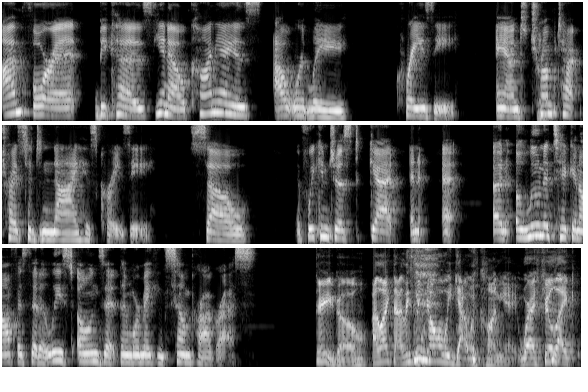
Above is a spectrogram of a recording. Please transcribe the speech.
I'm for it because, you know, Kanye is outwardly crazy and Trump t- tries to deny his crazy. So if we can just get an, a, an, a lunatic in office that at least owns it, then we're making some progress. There you go. I like that. At least we know what we got with Kanye, where I feel like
